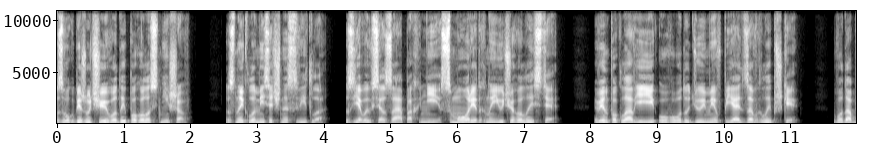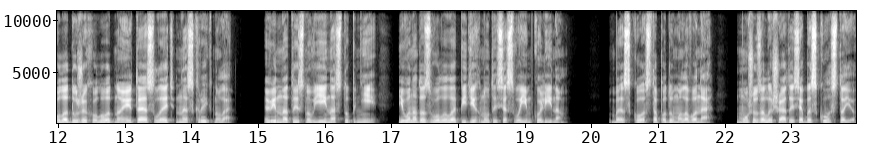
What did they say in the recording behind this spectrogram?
Звук біжучої води поголоснішав. Зникло місячне світло, з'явився запах, ні, сморід гниючого листя. Він поклав її у воду дюймів п'ять завглибшки. Вода була дуже холодною, і Тес ледь не скрикнула. Він натиснув їй на ступні, і вона дозволила підігнутися своїм колінам. Без коста, подумала вона, мушу залишатися безкостою.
